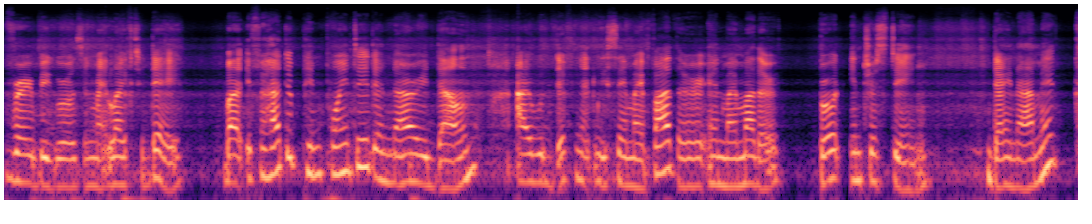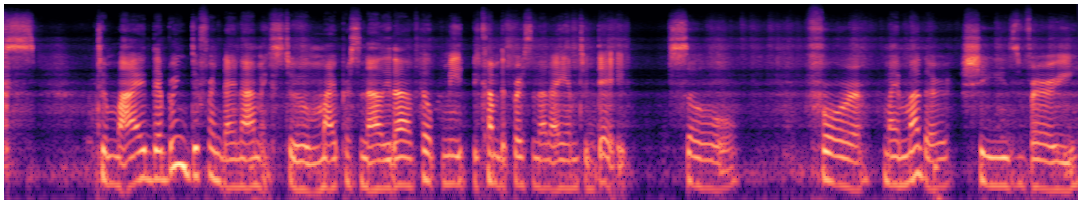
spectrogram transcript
very big roles in my life today. But if I had to pinpoint it and narrow it down, I would definitely say my father and my mother brought interesting dynamics to my they bring different dynamics to my personality that have helped me become the person that I am today. So for my mother, she's very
